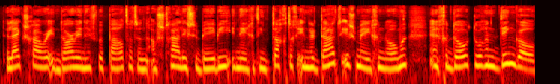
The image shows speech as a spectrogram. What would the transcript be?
De lijkschouwer in Darwin heeft bepaald dat een Australische baby in 1980 inderdaad is meegenomen en gedood door een dingo.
